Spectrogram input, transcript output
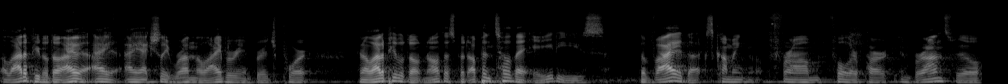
a lot of people don't. I, I, I actually run the library in Bridgeport, and a lot of people don't know this, but up until the '80s, the viaducts coming from Fuller Park and Bronzeville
